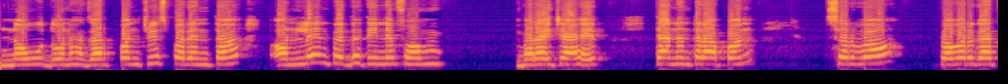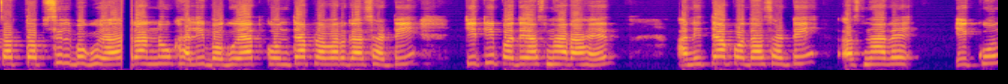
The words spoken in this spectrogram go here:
नऊ दोन हजार पंचवीसपर्यंत ऑनलाईन पद्धतीने फॉर्म भरायचे आहेत. त्यानंतर आपण सर्व प्रवर्गाचा तपशील बघूया. मित्रांनो खाली बघूयात कोणत्या प्रवर्गासाठी किती पदे असणार आहेत आणि त्या पदासाठी असणारे एकूण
